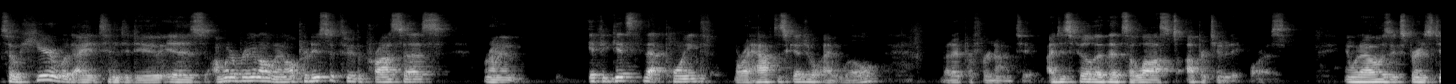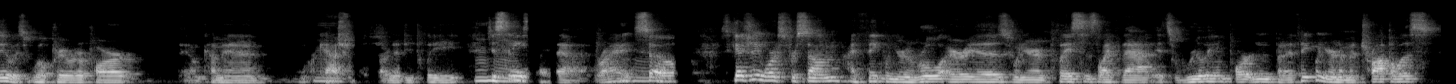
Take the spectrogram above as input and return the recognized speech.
So here, what I intend to do is I'm going to bring it all in. I'll produce it through the process. Right. If it gets to that point where I have to schedule, I will, but I prefer not to. I just feel that that's a lost opportunity for us. And what I always experience too is we'll pre-order a part, they don't come in, more mm-hmm. cash flow starting to deplete, mm-hmm. just things like that, right? Mm-hmm. So scheduling works for some. I think when you're in rural areas, when you're in places like that, it's really important. But I think when you're in a metropolis,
